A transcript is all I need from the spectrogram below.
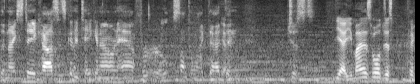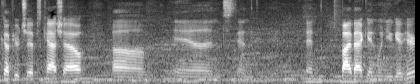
the nice steakhouse. It's going to take an hour and a half or, or something like that. Yep. Then just yeah, you might as well just pick up your chips, cash out, um, and and and buy back in when you get here,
